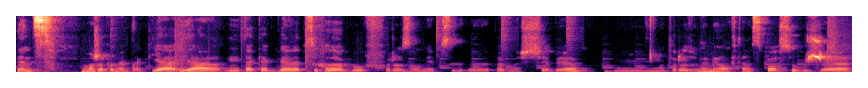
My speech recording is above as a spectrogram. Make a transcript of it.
Więc może powiem tak, ja, ja i tak jak wiele psychologów rozumie y, pewność siebie, mm, to rozumiem ją w ten sposób, że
